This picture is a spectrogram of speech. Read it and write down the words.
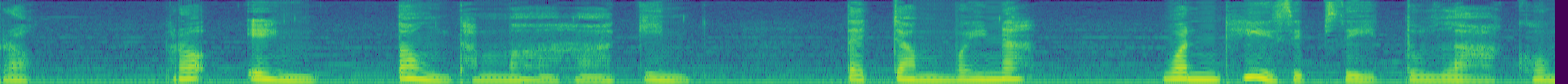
หรอก เพราะเองต้องทำมาหากิน แต่จำไว้นะ วันที่ 14 ตุลาคม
